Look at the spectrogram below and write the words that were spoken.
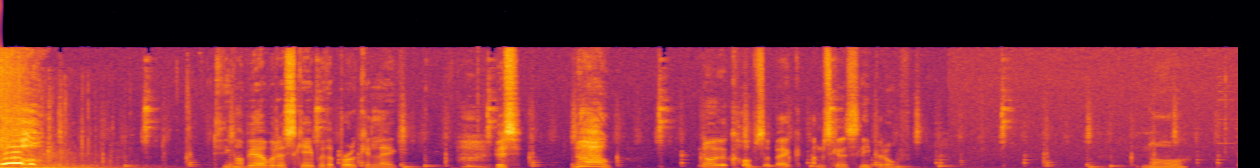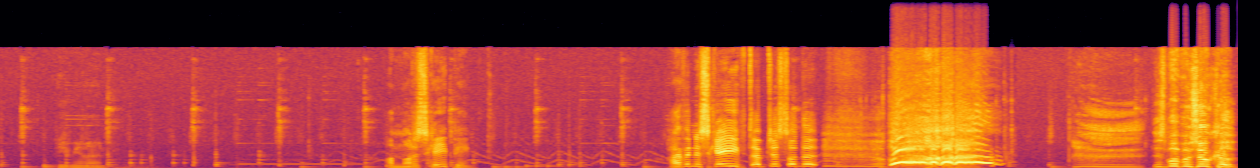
Oh! Do you think I'll be able to escape with a broken leg? yes! No! No, the cops are back. I'm just gonna sleep it off. No. Leave me alone. I'm not escaping. I haven't escaped. I'm just on the... this is my bazooka.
